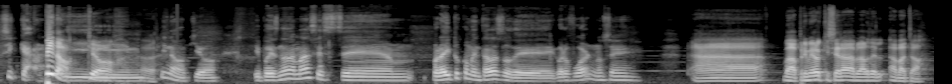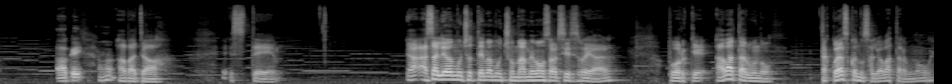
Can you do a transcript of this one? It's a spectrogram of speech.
Sí, cabrón. Pinocchio. Pinocchio. Y pues nada más, este. Por ahí tú comentabas lo de God of War, no sé. Ah. va, primero quisiera hablar del Avatar. Ah, ok. Avatar. Este. Ha salido mucho tema, mucho mame. Vamos a ver si es real. Porque Avatar 1. ¿Te acuerdas cuando salió Avatar 1, güey?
